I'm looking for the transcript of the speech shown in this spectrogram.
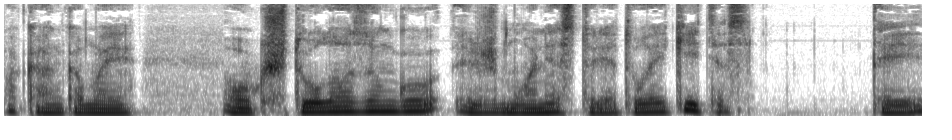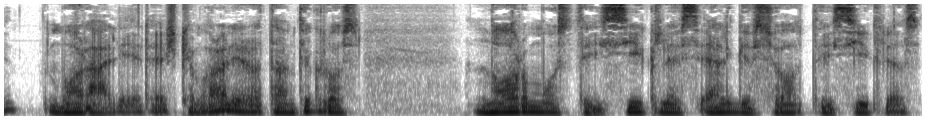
pakankamai aukštų lozungų, žmonės turėtų laikytis. Tai moralė, reiškia, moralė yra tam tikros normos, taisyklės, elgesio taisyklės.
